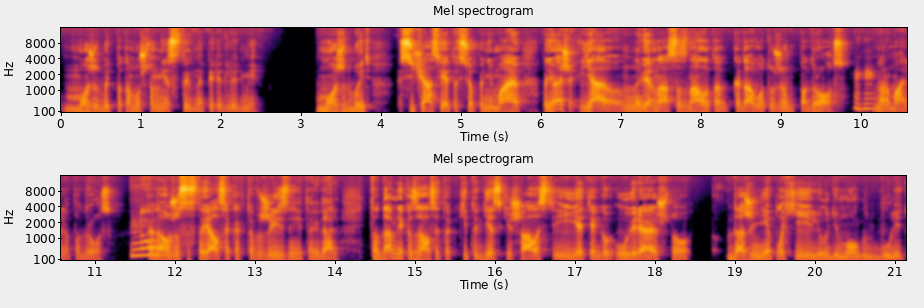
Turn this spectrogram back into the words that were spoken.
Может быть, потому что мне стыдно перед людьми. Может быть, сейчас я это все понимаю. Понимаешь, я, наверное, осознал это, когда вот уже подрос, Мгм. нормально подрос. Ну, когда уже состоялся как-то в жизни и так далее. Тогда мне казалось, это какие-то детские шалости. И я тебе гов- уверяю, что даже неплохие люди могут булить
